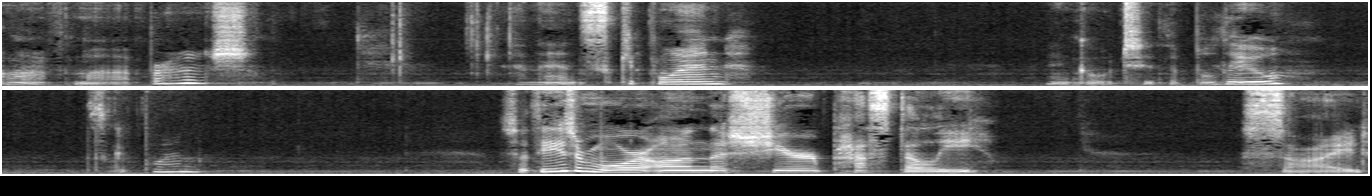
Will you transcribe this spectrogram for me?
off my brush and then skip one and go to the blue. Skip one. So these are more on the sheer pastel side.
